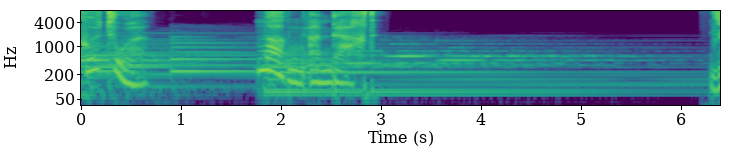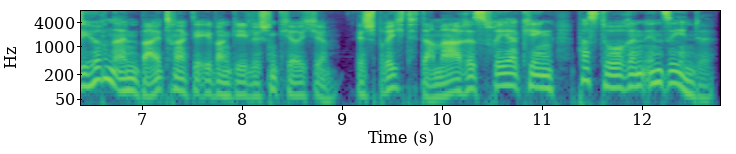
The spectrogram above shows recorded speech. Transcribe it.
Kultur Morgenandacht Sie hören einen Beitrag der evangelischen Kirche. Es spricht Damaris Freaking, Pastorin in Sehende.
